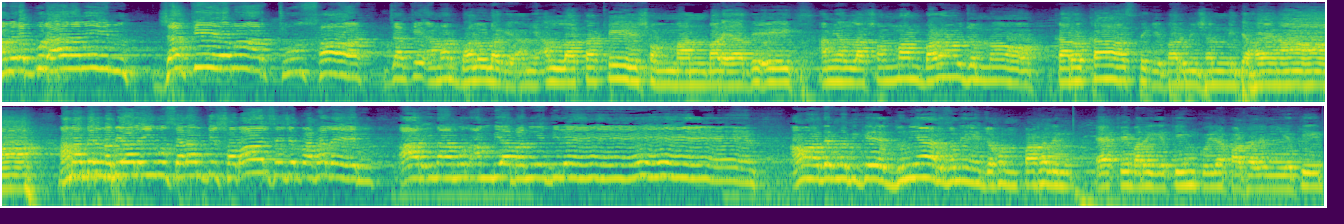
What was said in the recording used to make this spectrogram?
আমি রব্বুল আলামিন যাকে আমার চুজ যাকে আমার ভালো লাগে, আমি আল্লাহ তাকে সম্মান বাড়াইয়া দেই। আমি আল্লাহ সম্মান বাড়ানোর জন্য কারও কাছ থেকে পারমিশন নিতে হয় না। আমাদের নবী আলিম সালামকে সবার শেষে পাঠালেন, আর ইমামুল আম্বিয়া বানিয়ে দিলেন। আমাদের নবীকে দুনিয়ার জমিনে যখন পাঠালেন, একেবারে এতিম কইরা পাঠালেন এতিম।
